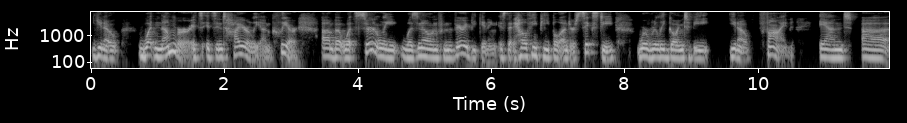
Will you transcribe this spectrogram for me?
you know what number. It's it's entirely unclear. Um, but what certainly was known from the very beginning is that healthy people under 60 were really going to be you know fine. And uh,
